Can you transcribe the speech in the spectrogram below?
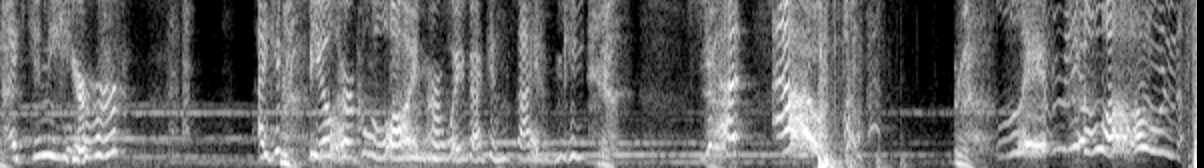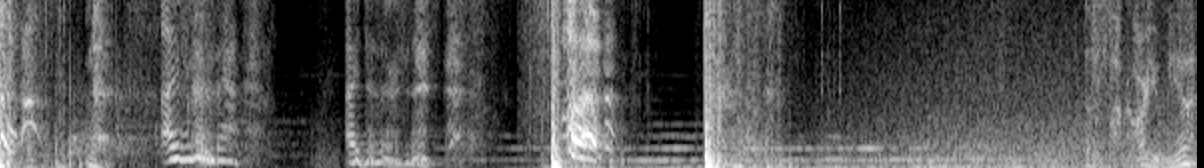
I can hear her. I can feel her clawing her way back inside of me. Get out! Leave me alone! I've been bad. I deserve this. What the fuck are you, Mia?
